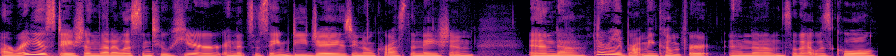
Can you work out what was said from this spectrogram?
our radio station that I listen to here, and it's the same DJs, you know, across the nation, and uh, that really brought me comfort, and um, so that was cool.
